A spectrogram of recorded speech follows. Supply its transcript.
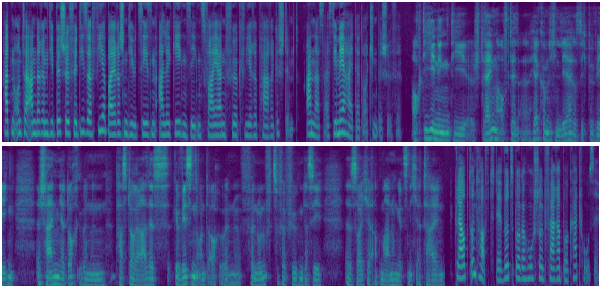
hatten unter anderem die Bischöfe dieser vier bayerischen Diözesen alle gegen Segensfeiern für queere Paare gestimmt. Anders als die Mehrheit der deutschen Bischöfe. Auch diejenigen, die streng auf der äh, herkömmlichen Lehre sich bewegen, scheinen ja doch über ein pastorales Gewissen und auch über eine Vernunft zu verfügen, dass sie solche Abmahnungen jetzt nicht erteilen glaubt und hofft der Würzburger Hochschulpfarrer Burkhard Hose.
